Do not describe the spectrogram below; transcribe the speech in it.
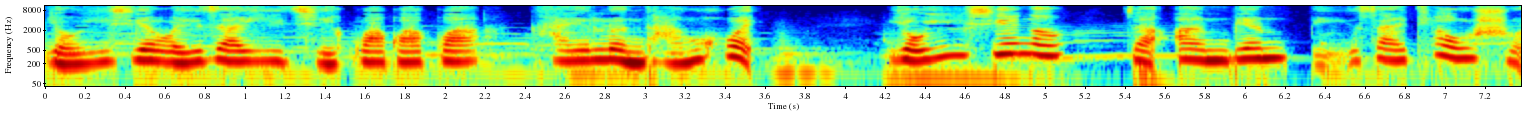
有一些围在一起呱呱呱开论坛会，有一些呢在岸边比赛跳水。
